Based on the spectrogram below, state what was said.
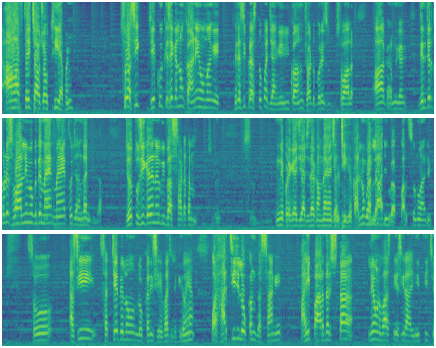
ਆ ਹਫ਼ਤੇ ਚੌ ਚੌਥੀ ਹੈ ਆਪਣੀ। ਸੋ ਅਸੀਂ ਜੇ ਕੋਈ ਕਿਸੇ ਗੱਲੋਂ ਕਾਣੇ ਹੋਵਾਂਗੇ ਫਿਰ ਅਸੀਂ ਪ੍ਰੈਸ ਤੋਂ ਭੱਜਾਂਗੇ ਵੀ ਕਾਹਨੂੰ ਛੱਡ ਪਰੇ ਸਵਾਲ ਆ ਕਰਨਗੇ। ਜਿੰਨੇ ਚਿਰ ਤੁਹਾਡੇ ਸਵਾਲ ਨਹੀਂ ਮੁੱਕਦੇ, ਮੈਂ ਮੈਂ ਇੱਥੋਂ ਜਾਂਦਾ ਨਹੀਂ ਹੁੰਦਾ। ਜਦੋਂ ਤੁਸੀਂ ਕਹਿੰਦੇ ਨੇ ਵੀ ਬਸ ਸਾਡਾ ਤਾਂ ਸ- ਨਿਬੜ ਗਿਆ ਜੀ, ਅੱਜ ਦਾ ਕੰਮ ਮੈਂ ਕਿਹਾ ਚਲ ਠੀਕ ਹੈ ਕੱਲ ਨੂੰ ਕਰ ਲਿਆ ਆ ਜਾਊਗਾ, ਪਰਸੋਂ ਨੂੰ ਆ ਜਾਊ। ਸੋ ਅਸੀਂ ਸੱਚੇ ਦਿਲੋਂ ਲੋਕਾਂ ਦੀ ਸੇਵਾ 'ਚ ਲੱਗੇ ਹੋਏ ਹਾਂ ਔਰ ਹਰ ਚੀਜ਼ ਲੋਕਾਂ ਨੂੰ ਦੱਸਾਂਗੇ। ਆਹੀ ਪਾਰਦਰਸ਼ਤਾ ਲਿਆਉਣ ਵਾਸਤੇ ਅਸੀਂ ਰਾਜਨੀਤੀ 'ਚ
